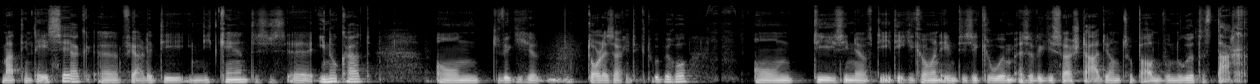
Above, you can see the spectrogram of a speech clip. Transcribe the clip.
Martin Lesiak, äh, für alle, die ihn nicht kennen, das ist äh, und wirklich ein tolles Architekturbüro. Und die sind auf die Idee gekommen, eben diese Gruben, also wirklich so ein Stadion zu bauen, wo nur das Dach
